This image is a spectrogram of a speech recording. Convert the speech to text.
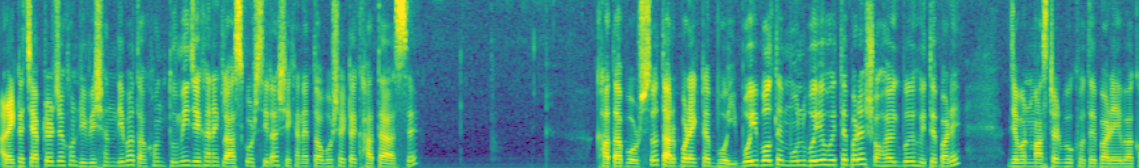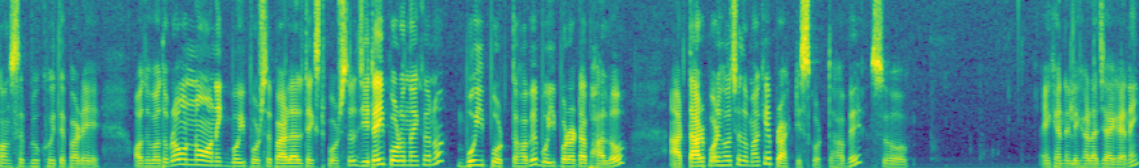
আর একটা চ্যাপ্টার যখন রিভিশন দিবা, তখন তুমি যেখানে ক্লাস করছিলা, সেখানে তো অবশ্যই একটা খাতা আছে। খাতা পড়ছো, তারপর একটা বই। বই বলতে মূল বইও হইতে পারে, সহায়ক বই হইতে পারে। যেমন মাস্টার বুক হতে পারে বা কনসেপ্ট বুক হইতে পারে, অথবা তোমরা অন্য অনেক বই পড়ছো প্যারালাল টেক্সট পড়ছো, যেটাই পড়ো না কেন, বই পড়তে হবে, বই পড়াটা ভালো। আর তারপরে হচ্ছে তোমাকে প্র্যাকটিস করতে হবে। সো এখানে লেখার জায়গা নেই।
